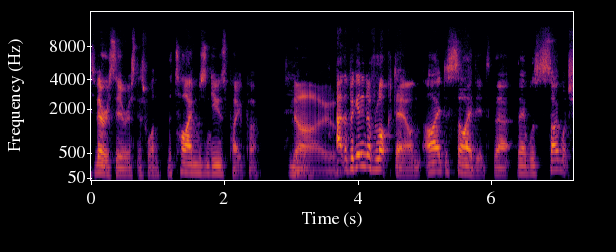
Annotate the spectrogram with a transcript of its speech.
it's very serious, this one the Times newspaper. No. At the beginning of lockdown, I decided that there was so much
